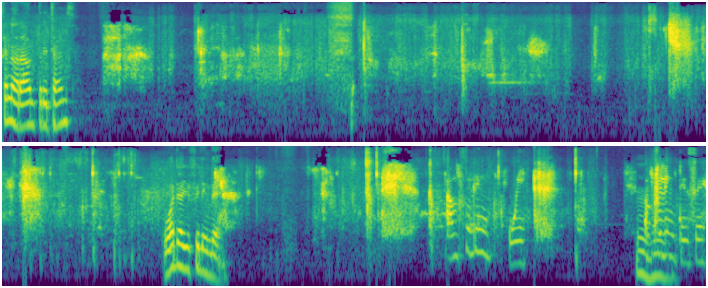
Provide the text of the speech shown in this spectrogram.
Turn around three times. What are you feeling there? I'm feeling weak. I'm Mhm. feeling dizzy.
